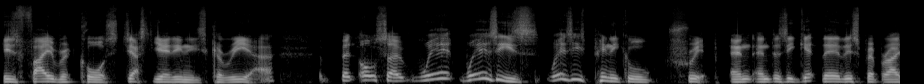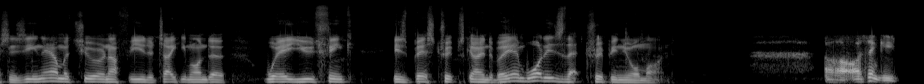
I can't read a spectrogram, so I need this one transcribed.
his favourite course just yet in his career. But also, where where's his where's his pinnacle trip, and and does he get there this preparation? Is he now mature enough for you to take him on to where you think his best trip's going to be, and what is that trip in your mind? Uh, I think he,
